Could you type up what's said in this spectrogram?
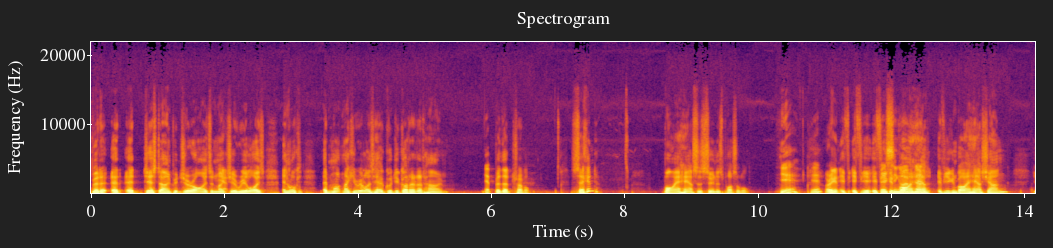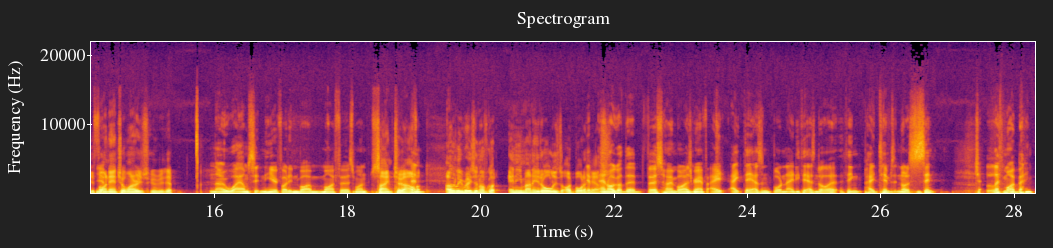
but it, it, it just opens your eyes and makes Yep. you realise. And look, it might make you realise how good you got it at home. Yep. But that's travel. Second, buy a house as soon as possible. Yeah, yeah. I reckon if, if you if Best you thing can buy a I've done. house if you can buy a house young, your Yep. financial worries are going to be yep. No way I'm sitting here if I didn't buy my first one. Same too. And- only reason I've got any money at all is I bought a Yep, house. and I got the first home buyer's grant for eight eight thousand. Bought an eighty thousand dollar thing. Paid ten percent, not a cent. Left my bank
